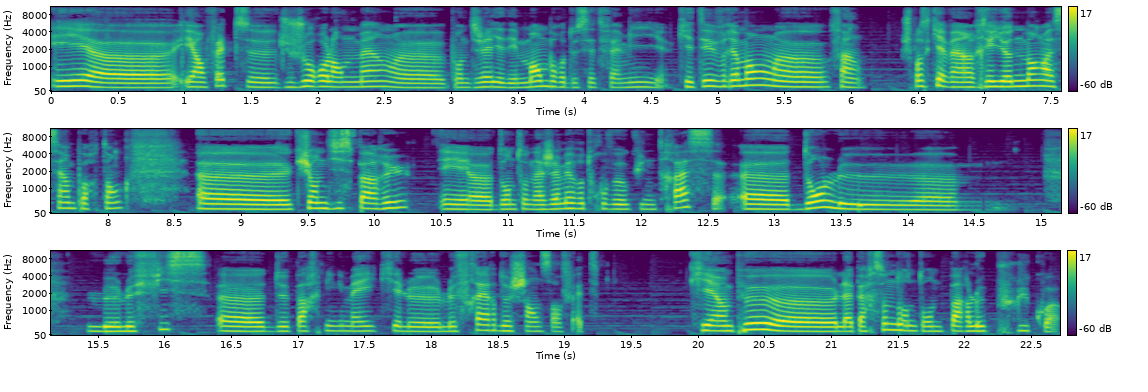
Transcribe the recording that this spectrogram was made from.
Et, et, en fait, du jour au lendemain, bon déjà il y a des membres de cette famille qui étaient vraiment, enfin je pense qu'il y avait un rayonnement assez important, euh, qui ont disparu et euh, dont on n'a jamais retrouvé aucune trace, euh, dont le, le, fils de Park Ming-mei, qui est le, frère de Chance en fait, qui est un peu la personne dont on ne parle plus quoi.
